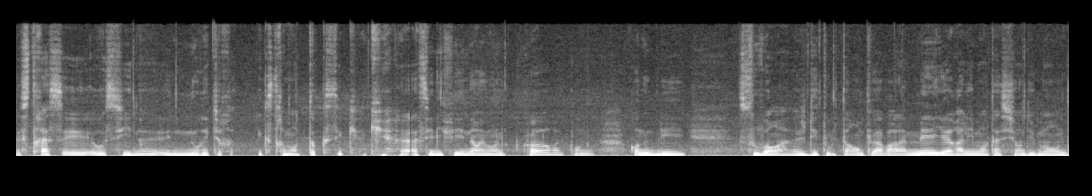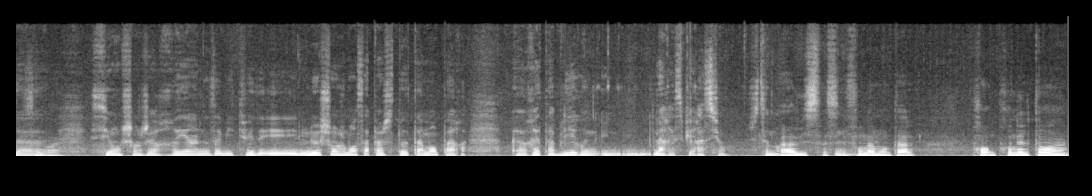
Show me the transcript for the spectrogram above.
le stress est aussi une, une nourriture extrêmement toxique qui acidifie énormément le corps, qu'on qu'on oublie souvent. hein. Je dis tout le temps, on peut avoir la meilleure alimentation du monde. euh, si on ne change rien à nos habitudes. Et le changement, ça passe notamment par rétablir une- une- une- la respiration, justement. Ah oui, ça c'est Mm, fondamental. Pren- Prenez le temps hein,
